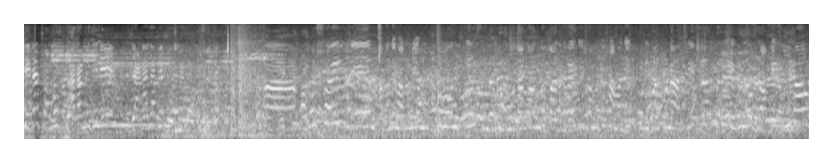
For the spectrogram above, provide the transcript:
সেটা চমক আগামী দিনে জানা যাবে, বোঝা যাবে। অবশ্যই যে আমাদের মাননীয় মুখ্যমন্ত্রী মমতা বন্দ্যোপাধ্যায়ের যে সমস্ত সামাজিক পরিকল্পনা আছে, সেগুলো ব্লকের অভিভাবক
